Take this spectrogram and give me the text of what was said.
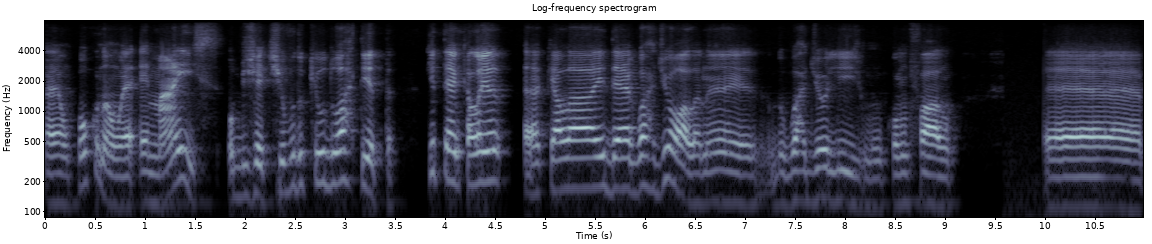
É um pouco não, é, é mais objetivo do que o do Arteta que tem aquela, aquela ideia guardiola, né? Do guardiolismo, como falam. É,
